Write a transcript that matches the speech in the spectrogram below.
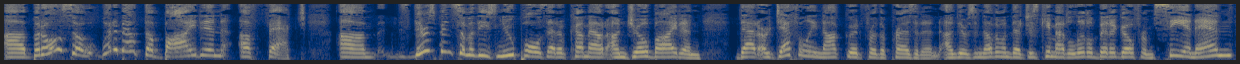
uh, but also what about the Biden effect? Um, there's been some of these new polls that have come out on Joe Biden that are definitely not good for the president. Uh, there's another one that just came out a little bit ago from CNN.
